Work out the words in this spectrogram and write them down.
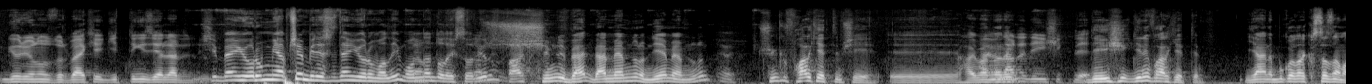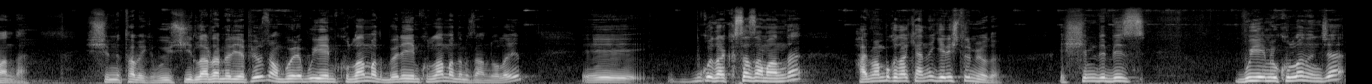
görüyorsunuzdur belki gittiğiniz yerlerde. Şimdi ben yorumumu yapacağım bir de sizden yorum alayım. Ondan Tamam. dolayı soruyorum. Fark şimdi ben ben memnunum. Niye memnunum? Evet. Çünkü fark ettim şeyi. E, hayvanların hayvanlarda değişikliği. değişikliğini fark ettim. Yani bu kadar kısa zamanda. Şimdi tabii ki bu işi yıllardan beri yapıyoruz ama böyle bu yem kullanmadım, böyle yem kullanmadığımızdan dolayı e, bu kadar kısa zamanda hayvan bu kadar kendini geliştirmiyordu. E şimdi biz bu yemi kullanınca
